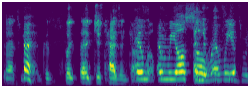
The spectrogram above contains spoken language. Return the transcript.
That's because like it just hasn't gone and, well. And we also and the Redskins we,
